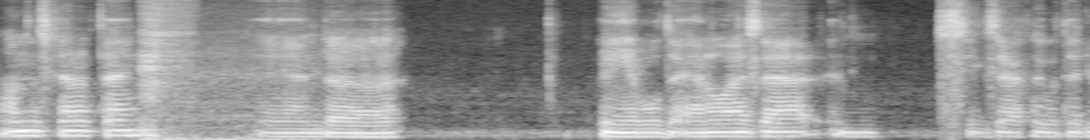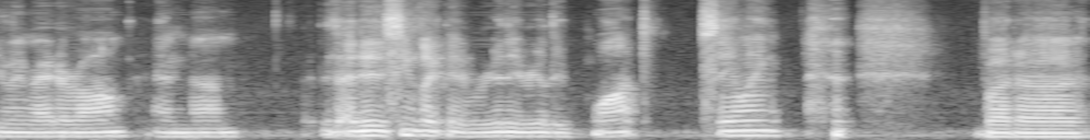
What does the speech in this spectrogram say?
on this kind of thing and uh, being able to analyze that and see exactly what they're doing right or wrong. And um, it seems like they really, really want sailing. but uh,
